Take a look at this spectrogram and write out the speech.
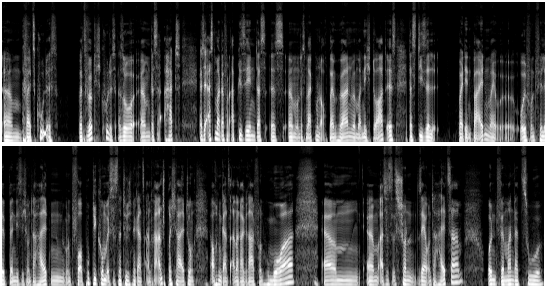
Ähm, Weil es cool ist weil es wirklich cool ist. Also ähm, das hat, also erstmal davon abgesehen, dass es, ähm, und das merkt man auch beim Hören, wenn man nicht dort ist, dass diese bei den beiden, bei äh, Ulf und Philipp, wenn die sich unterhalten und vor Publikum ist es natürlich eine ganz andere Ansprechhaltung, auch ein ganz anderer Grad von Humor. Ähm, ähm, also es ist schon sehr unterhaltsam und wenn man dazu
